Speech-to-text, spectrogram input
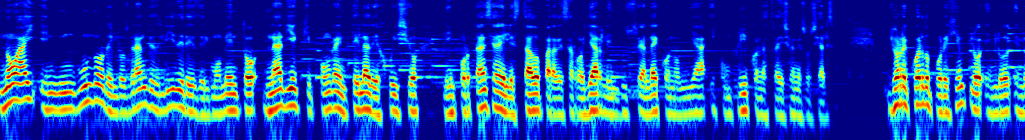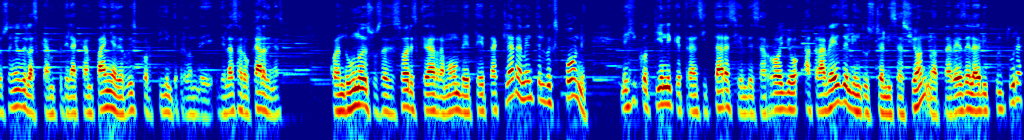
No hay en ninguno de los grandes líderes del momento nadie que ponga en tela de juicio la importancia del Estado para desarrollar la industria, la economía y cumplir con las tradiciones sociales. Yo recuerdo, por ejemplo, en, los años de, la campaña de Ruiz Cortín, perdón, de Lázaro Cárdenas, cuando uno de sus asesores, que era Ramón Beteta, claramente lo expone. México tiene que transitar hacia el desarrollo a través de la industrialización, no a través de la agricultura,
